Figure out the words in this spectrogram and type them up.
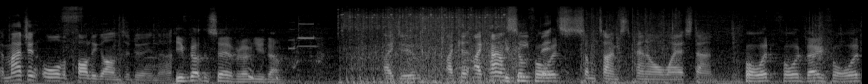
Imagine all the polygons are doing that. You've got the server, haven't you, Dom? I do. I can I can You see forward. bits sometimes depending on where I stand. Forward, forward, very forward.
